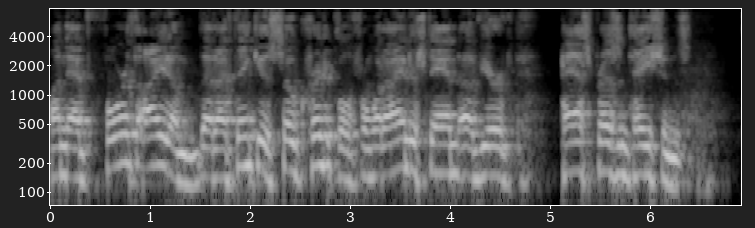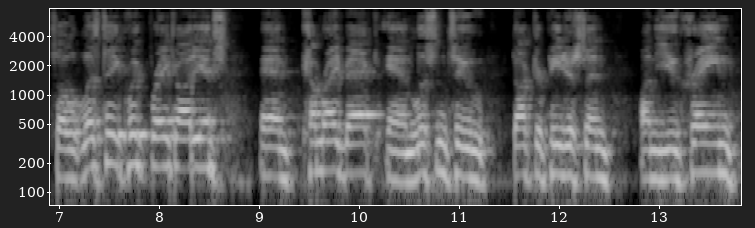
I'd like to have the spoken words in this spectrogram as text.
on that fourth item that I think is so critical from what I understand of your past presentations. So let's take a quick break, audience, and come right back and listen to Dr. Peterson on the Ukraine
